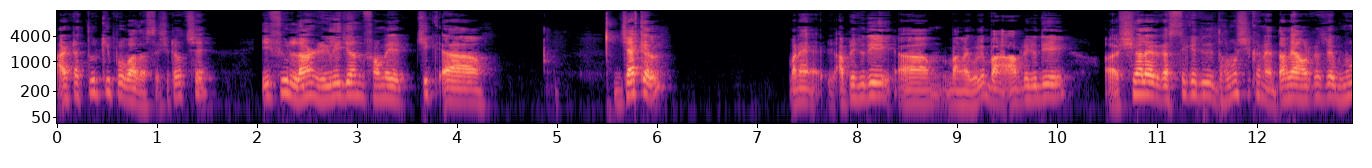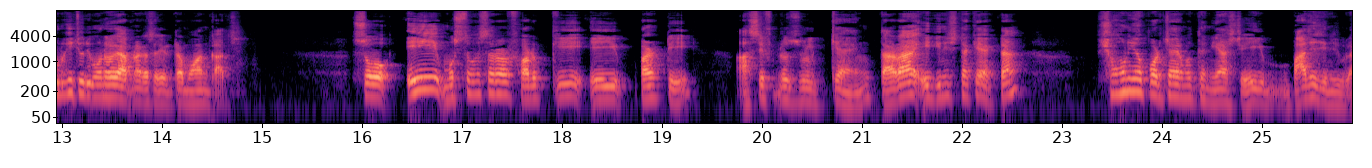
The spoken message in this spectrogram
আর একটা তুর্কি প্রবাদ আছে, সেটা হচ্ছে if you learn religion from a chick jackal মানে আপনি যদি বাংলায় বলি, বা আপনি যদি শিয়ালের কাছ থেকে যদি ধর্মশিক্ষা নেন, তাহলে আমার কাছে মুরগি চুরি মনে হয় আপনার কাছে এটা মহান কাজ। সো এই মুস্তফা সরোয়ার ফারুকি, এই পার্টি আসিফ নজরুল গ্যাং, তারা এই জিনিসটাকে একটা সহনীয় পর্যায়ের মধ্যে নিয়ে আসছে, এই বাজে জিনিসগুলো।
